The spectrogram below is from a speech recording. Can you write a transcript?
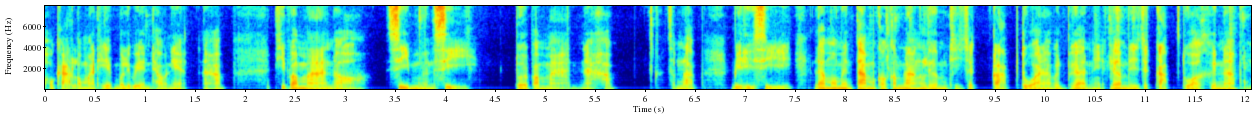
โอกาสลงมาเทสบริเวณแถวเนี้ยนะครับ ที่ประมาณอ๋อ44,000โดยประมาณนะครับ สำหรับ BTC แล้วโมเมนตัมก็กำลังเริ่มที่จะกลับตัวนะเพื่อนๆนี่เริ่มที่จะกลับตัวขึ้นนะ ผม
